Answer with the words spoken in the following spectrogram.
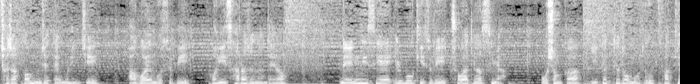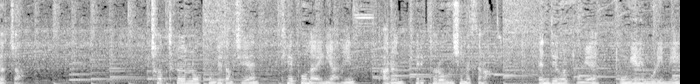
저작권 문제 때문인지 과거의 모습이 거의 사라졌는데요. 네임리스의 일부 기술이 추가되었으며 모션과 이펙트도 모두 바뀌었죠. 첫 트레일러 공개 당시엔 K49이 아닌 다른 캐릭터로 의심했으나 엔딩을 통해 동일 인물임이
